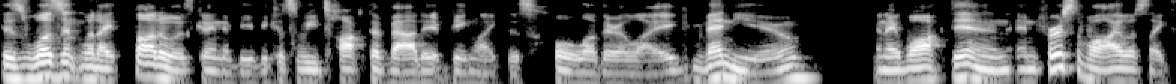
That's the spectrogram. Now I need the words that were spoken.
this wasn't what I thought it was going to be because we talked about it being like this whole other like venue. And I walked in, and first of all, I was like,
